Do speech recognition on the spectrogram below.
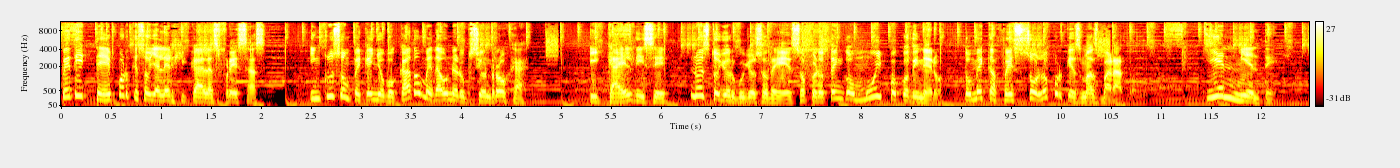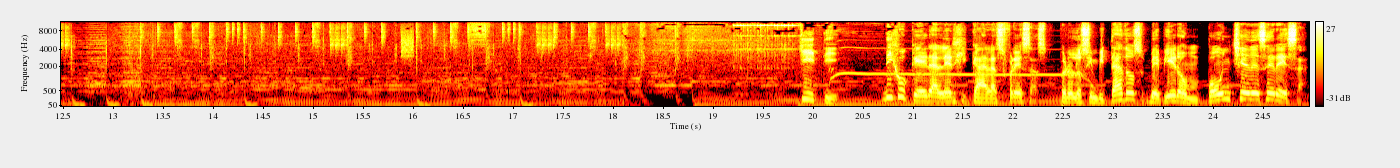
pedí té porque soy alérgica a las fresas. Incluso un pequeño bocado me da una erupción roja. Y Kyle dice, no estoy orgulloso de eso, pero tengo muy poco dinero. Tomé café solo porque es más barato. ¿Quién miente? Kitty dijo que era alérgica a las fresas, pero los invitados bebieron ponche de cereza.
